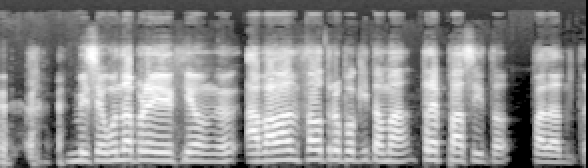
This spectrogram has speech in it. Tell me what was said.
Mi segunda predicción. eh, Ha avanzado otro poquito más, tres pasitos para adelante.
